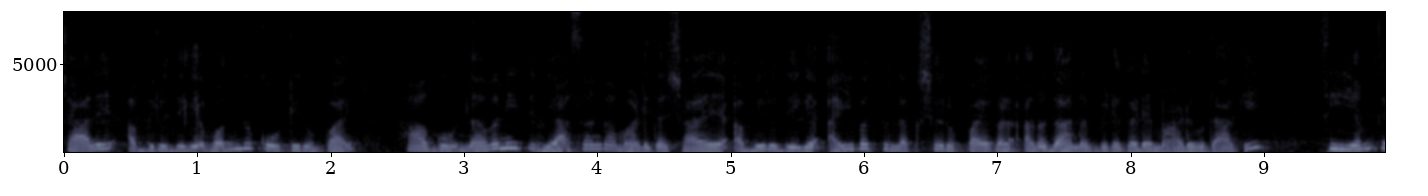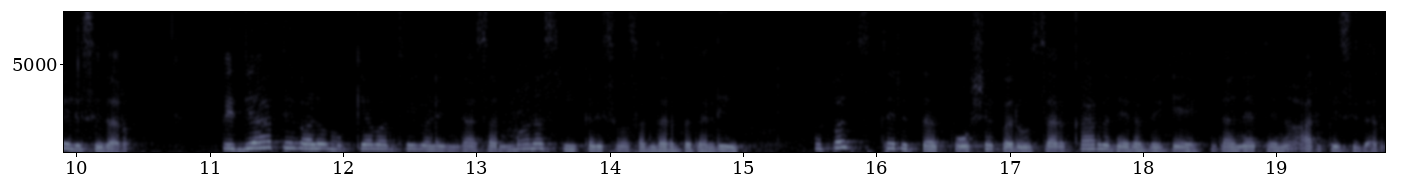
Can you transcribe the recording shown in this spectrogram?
ಶಾಲೆ ಅಭಿವೃದ್ಧಿಗೆ ಒಂದು ಕೋಟಿ ರೂಪಾಯಿ ಹಾಗೂ ನವನೀತ್ ವ್ಯಾಸಂಗ ಮಾಡಿದ ಶಾಲೆಯ ಅಭಿವೃದ್ಧಿಗೆ ಐವತ್ತು ಲಕ್ಷ ರೂಪಾಯಿಗಳ ಅನುದಾನ ಬಿಡುಗಡೆ ಮಾಡುವುದಾಗಿ ಸಿಎಂ ತಿಳಿಸಿದರು. ವಿದ್ಯಾರ್ಥಿಗಳು ಮುಖ್ಯಮಂತ್ರಿಗಳಿಂದ ಸನ್ಮಾನ ಸ್ವೀಕರಿಸುವ ಸಂದರ್ಭದಲ್ಲಿ ಉಪಸ್ಥಿತರಿದ್ದ ಪೋಷಕರು ಸರ್ಕಾರದ ನೆರವಿಗೆ ಧನ್ಯತೆಯನ್ನು ಅರ್ಪಿಸಿದರು.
